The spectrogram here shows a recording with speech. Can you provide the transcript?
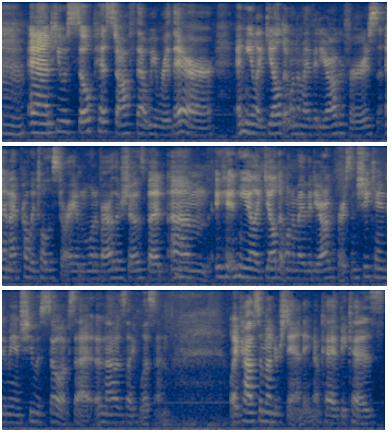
Mm. and he was so pissed off that we were there and he like yelled at one of my videographers and i probably told the story in one of our other shows but um he- and he like yelled at one of my videographers and she came to me and she was so upset and i was like listen like have some understanding okay? Because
